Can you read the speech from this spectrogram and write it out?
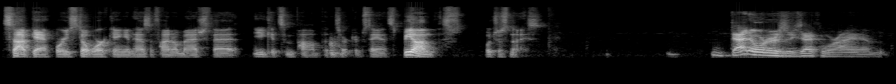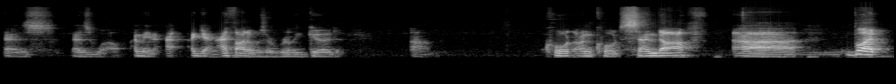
stopgap where he's still working and has a final match that you get some pomp and circumstance beyond this, which was nice. That order is exactly where I am as as well. I mean, I, again, I thought it was a really good um, quote unquote send off. Uh, but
